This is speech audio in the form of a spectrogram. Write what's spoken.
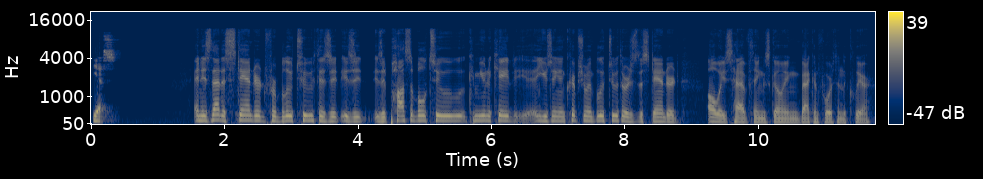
Yes. And is that a standard for Bluetooth? Is it is it is it possible to communicate uh, using encryption with Bluetooth, or is the standard always have things going back and forth in the clear?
